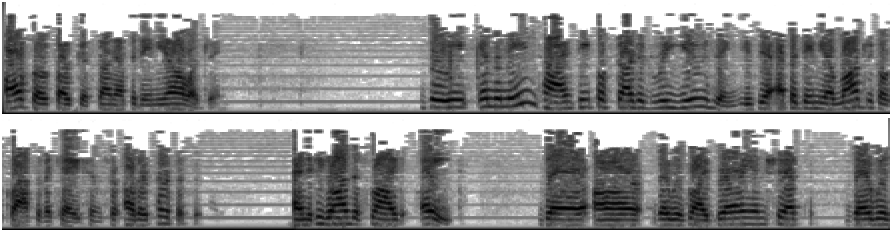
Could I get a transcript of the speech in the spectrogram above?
also focused on epidemiology. The, in the meantime, people started reusing these epidemiological classifications for other purposes. And if you go on to slide 8, there are there was librarianship, there was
